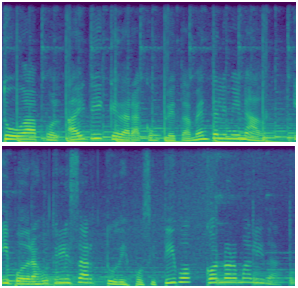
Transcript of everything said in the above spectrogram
tu Apple ID quedará completamente eliminado y podrás utilizar tu dispositivo con normalidad.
